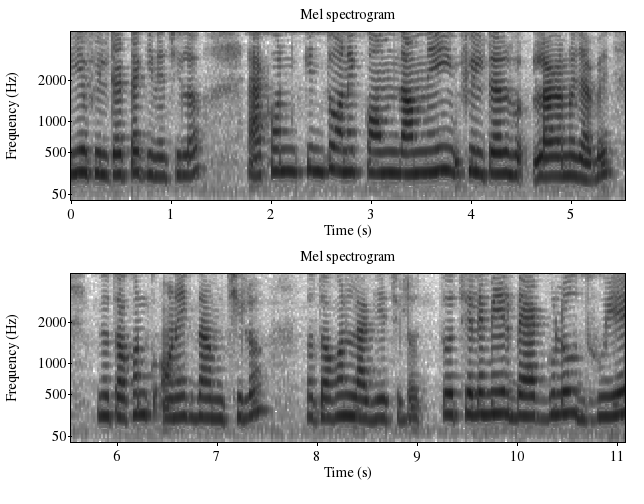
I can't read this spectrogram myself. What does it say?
দিয়ে ফিল্টারটা কিনেছিল। এখন কিন্তু অনেক কম দাম নেই ফিল্টার লাগানো যাবে। কিন্তু তখন অনেক দাম ছিল, তো তখন লাগিয়েছিল। তো ছেলে মেয়ের ব্যাগগুলোও ধুয়ে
